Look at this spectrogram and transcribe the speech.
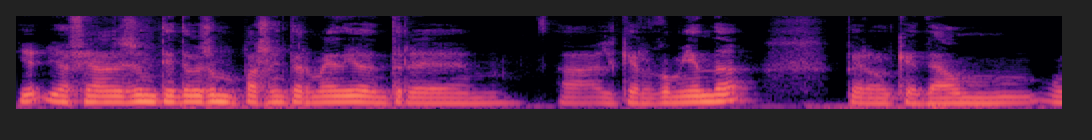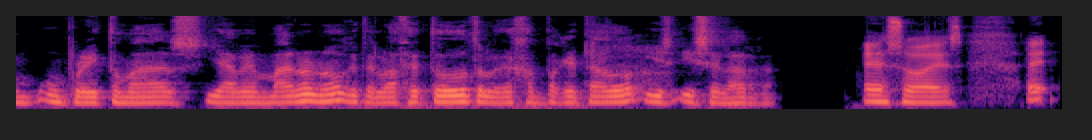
Y, al final es un, que es un paso intermedio entre el que recomienda, pero el que da un, proyecto más llave en mano, ¿no? Que te lo hace todo, te lo deja empaquetado y, se larga. Eso es. Eh,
